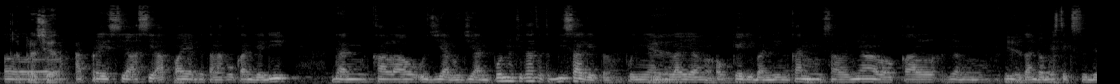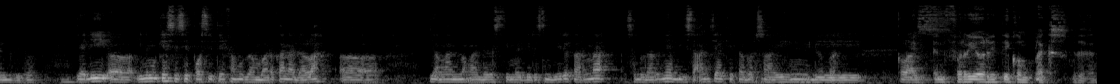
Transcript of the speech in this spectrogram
eh, Appreciate. apresiasi apa yang kita lakukan. Jadi dan kalau ujian-ujian pun kita tetap bisa gitu punya nilai yang oke dibandingkan misalnya lokal yang ini kan domestic student gitu. Jadi eh, ini mungkin sisi positif yang menggambarkan adalah eh, jangan mengunderestimate diri sendiri karena sebenarnya bisa aja kita bersaing di kelas. Inferiority complex gitu kan.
